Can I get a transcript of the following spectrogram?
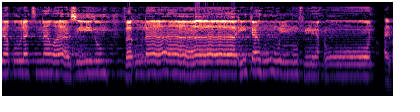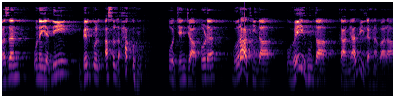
ثقلت موازينه فأولئك هم المفلحون ऐं वज़न उन ॾींहुं बिल्कुलु असुल हक़ हूंदो पोइ जिन जा पुड़ ॻोरा थींदा उहे ई हूंदा कामयाबी लहण वारा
